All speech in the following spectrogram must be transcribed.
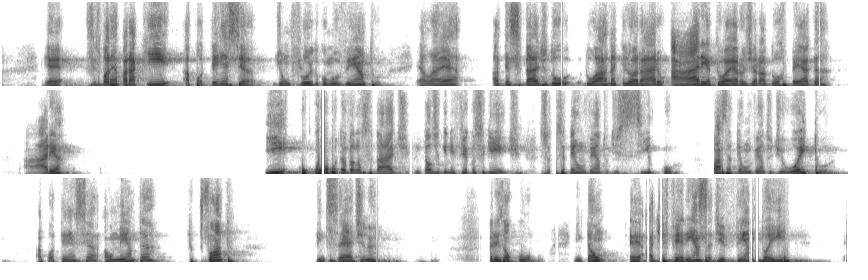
É, vocês podem reparar que a potência de um fluido como o vento, ela é a densidade do, do ar naquele horário, a área que o aerogerador pega, a área e o cubo da velocidade. Então, significa o seguinte, se você tem um vento de 5, passa a ter um vento de 8, a potência aumenta, quanto? 27, né? 3 ao cubo. Então, é, a diferença de vento aí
